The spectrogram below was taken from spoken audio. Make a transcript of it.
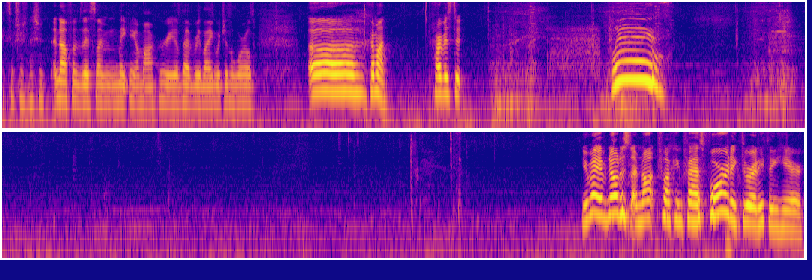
Except transmission. Enough of this. I'm making a mockery of every language in the world. Uh. Come on. Harvest it. Please. You may have noticed I'm not fucking fast forwarding through anything here.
